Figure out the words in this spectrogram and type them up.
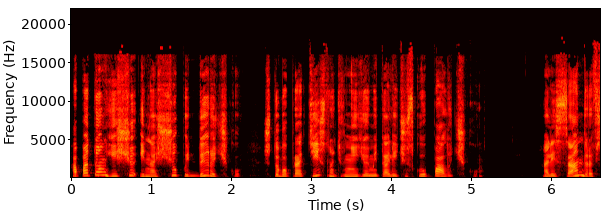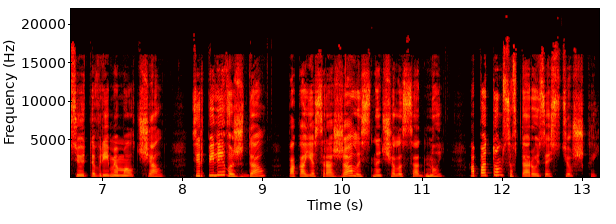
а потом еще и нащупать дырочку, чтобы протиснуть в нее металлическую палочку. Александра все это время молчал, терпеливо ждал, пока я сражалась сначала с одной, а потом со второй застежкой.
